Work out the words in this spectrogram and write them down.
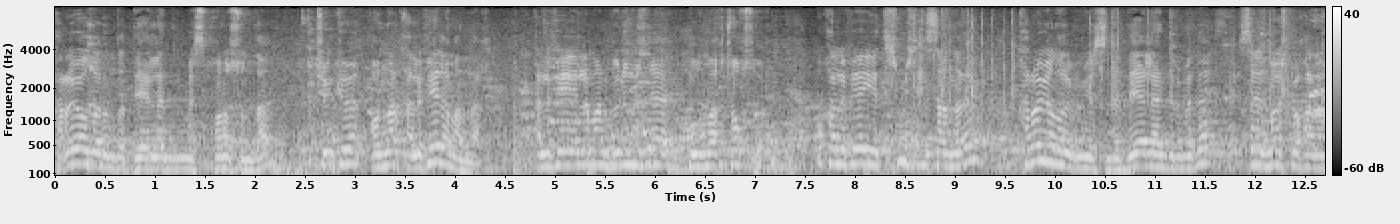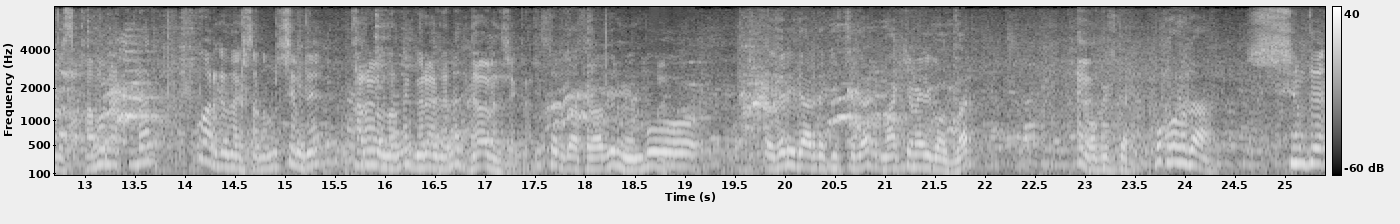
karayollarında değerlendirilmesi konusunda çünkü onlar kalifiye elemanlar. Kalifiye eleman günümüzde bulmak çok zor. O kalifiye yetişmiş insanları karayolları bünyesinde değerlendirmede Sayın Başbakanımız kabul ettiler. Bu arkadaşlarımız şimdi karayollarında görevlerine devam edecekler. Bir soru daha sorabilir miyim? Bu özel idaredeki işçiler mahkemelik oldular. Evet. O güçte. Bu konuda Şimdi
